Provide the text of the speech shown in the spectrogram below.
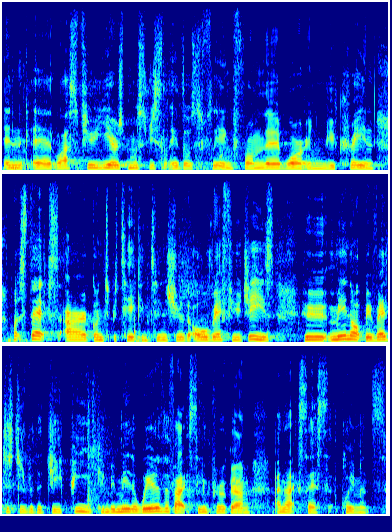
in the uh, last few years, most recently those fleeing from the war in Ukraine. What steps are going to be taken to ensure that all refugees who may not be registered with a GP can be made aware of the vaccine programme and access appointments?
